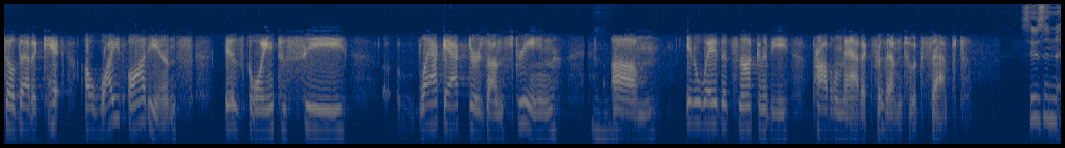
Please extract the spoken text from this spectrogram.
so that a, ca- a white audience is going to see black actors on screen mm-hmm. um, in a way that's not going to be problematic for them to accept. Susan,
